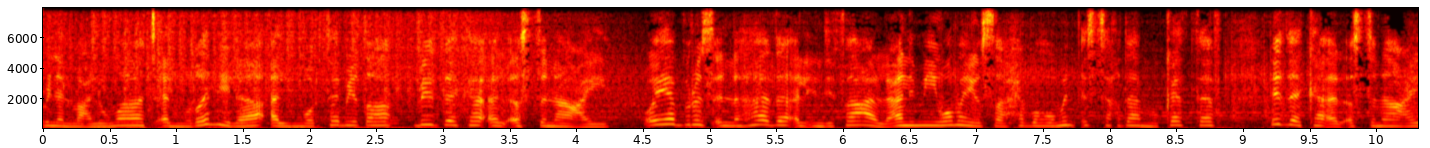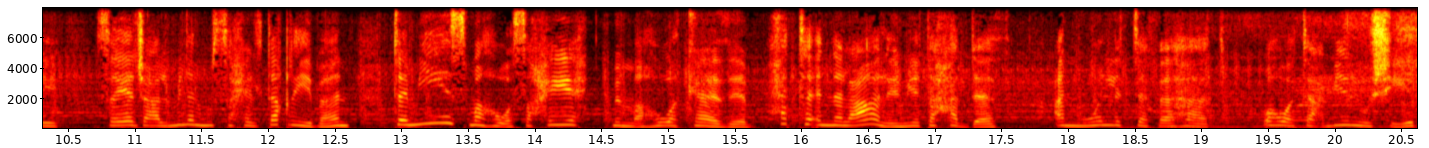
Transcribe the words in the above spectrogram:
من المعلومات المضللة المرتبطة بالذكاء الاصطناعي ويبرز أن هذا الاندفاع العلمي وما يصاحبه من استخدام مكثف للذكاء الاصطناعي سيجعل من المستحيل تقريبا تمييز ما هو صحيح مما هو كاذب. حتى أن العالم يتحدث عن مولد تفاهات وهو تعبير يشير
